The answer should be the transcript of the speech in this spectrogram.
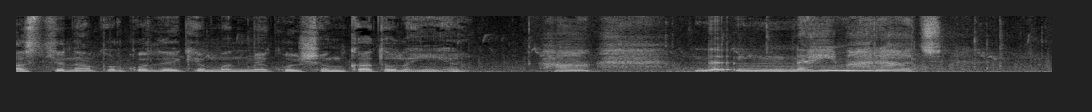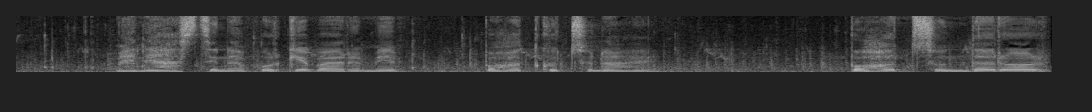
हस्तिनापुर को लेके मन में कोई शंका तो नहीं है? हाँ न, नहीं महाराज। मैंने हस्तिनापुर के बारे में बहुत कुछ सुना है। बहुत सुंदर और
